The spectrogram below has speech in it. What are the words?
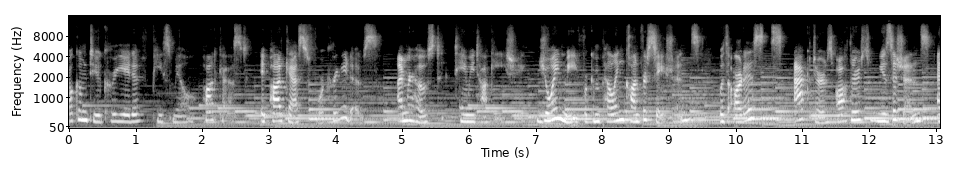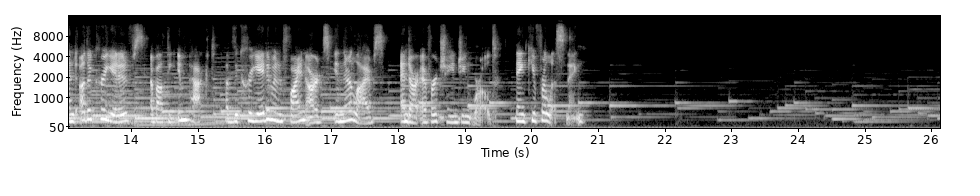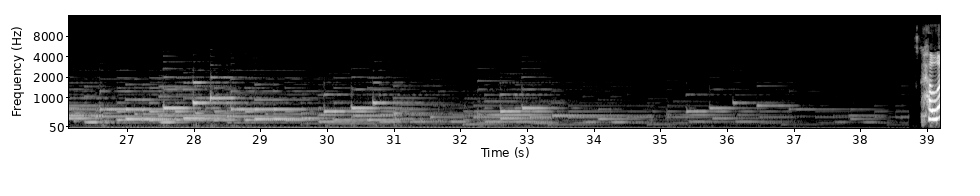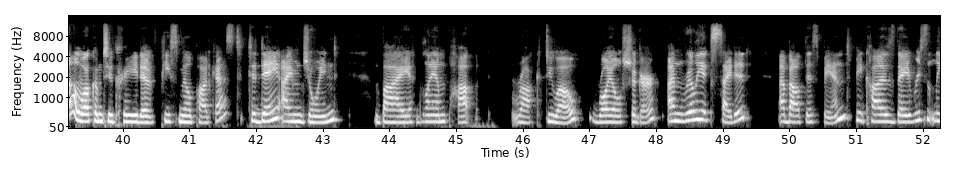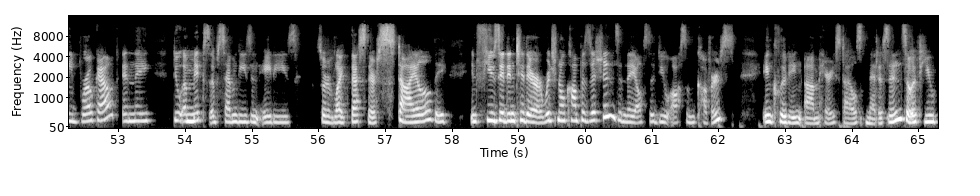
welcome to Creative Piecemeal Podcast, a podcast for creatives. I'm your host, Tammy Takeishi. Join me for compelling conversations with artists, actors, authors, musicians, and other creatives about the impact of the creative and fine arts in their lives and our ever changing world. Thank you for listening. Hello, welcome to Creative Piecemeal Podcast. Today I'm joined by glam pop rock duo Royal Sugar. I'm really excited about this band because they recently broke out and they do a mix of 70s and 80s, sort of like that's their style. They infuse it into their original compositions and they also do awesome covers, including um, Harry Styles' Medicine. So if you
